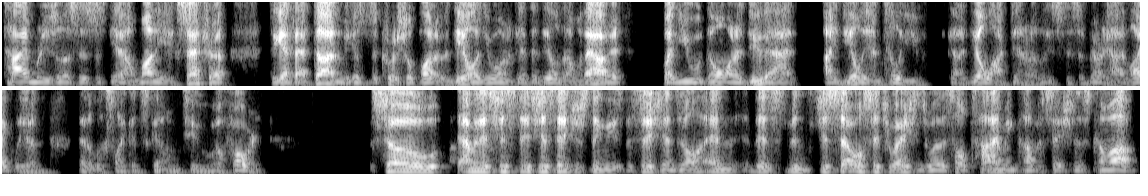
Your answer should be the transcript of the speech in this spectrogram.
time, resources, you know, money, etc to get that done because it's a crucial part of the deal and you want to get the deal done without it. But you don't want to do that ideally until you've got a deal locked in, or at least there's a very high likelihood that it looks like it's going to go forward. so I mean, it's just it's just interesting these decisions, and all, and there's been just several situations where this whole timing conversation has come up.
